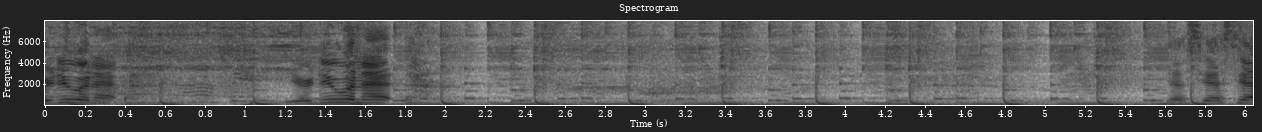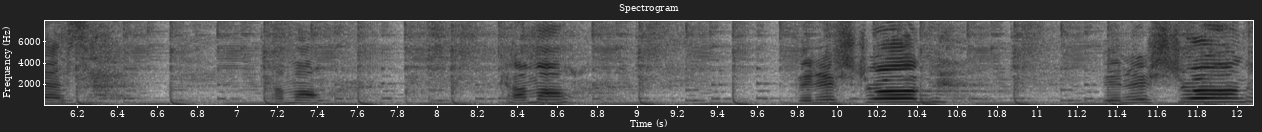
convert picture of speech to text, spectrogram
You're doing it. You're doing it. Yes, yes, yes. Come on. Come on. Finish strong. Finish strong.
